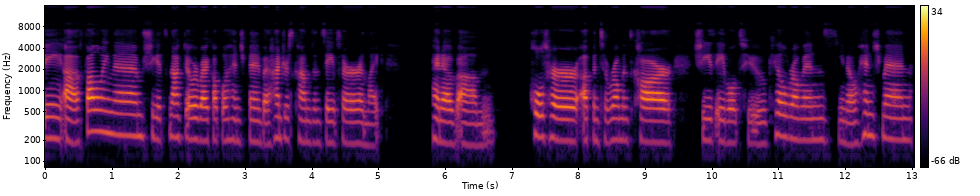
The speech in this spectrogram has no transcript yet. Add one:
being uh following them. She gets knocked over by a couple of henchmen, but Huntress comes and saves her and like kind of um pulls her up into Roman's car. She's able to kill Roman's, you know, henchmen.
